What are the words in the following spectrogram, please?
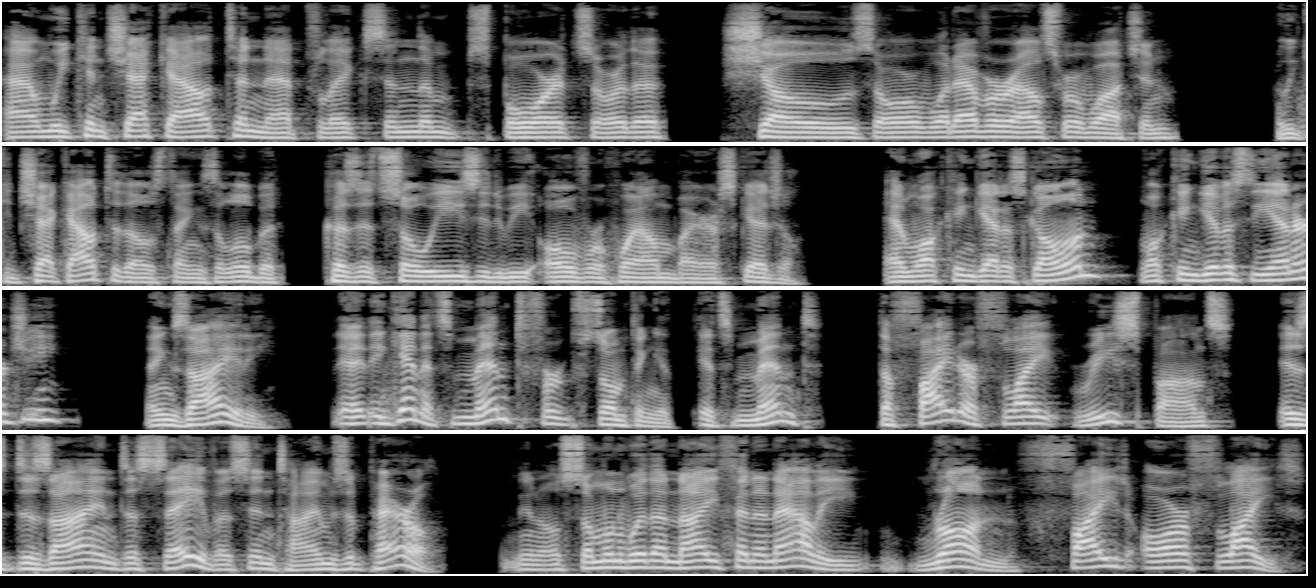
and we can check out to Netflix and the sports or the shows or whatever else we're watching. We can check out to those things a little bit because it's so easy to be overwhelmed by our schedule. And what can get us going? What can give us the energy? Anxiety. And again, it's meant for something. It's meant, the fight or flight response is designed to save us in times of peril. You know, someone with a knife in an alley, run, fight or flight.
